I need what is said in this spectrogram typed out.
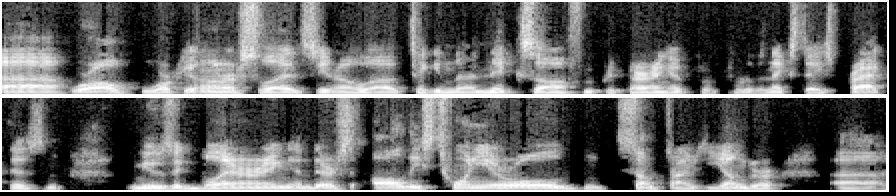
Uh, we're all working on our sleds, you know, uh, taking the nicks off and preparing it for, for the next day's practice. And music blaring, and there's all these 20 year old, sometimes younger uh,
